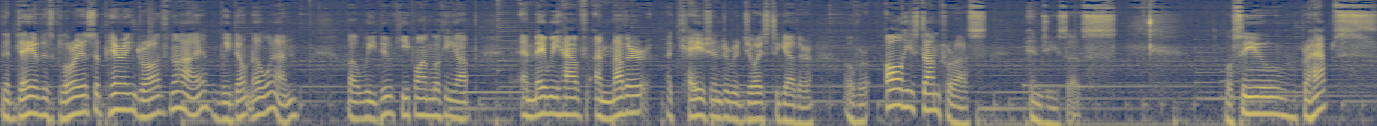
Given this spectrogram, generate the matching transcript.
the day of his glorious appearing draweth nigh. We don't know when, but we do keep on looking up. And may we have another occasion to rejoice together over all he's done for us in Jesus. We'll see you, perhaps,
